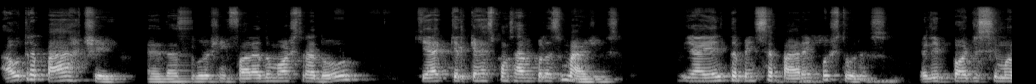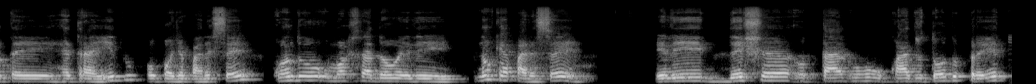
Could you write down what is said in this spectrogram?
A outra parte é, das que fala é do mostrador, que é aquele que é responsável pelas imagens. E aí ele também separa em posturas. Ele pode se manter retraído ou pode aparecer. Quando o mostrador ele não quer aparecer, ele deixa o, o quadro todo preto,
